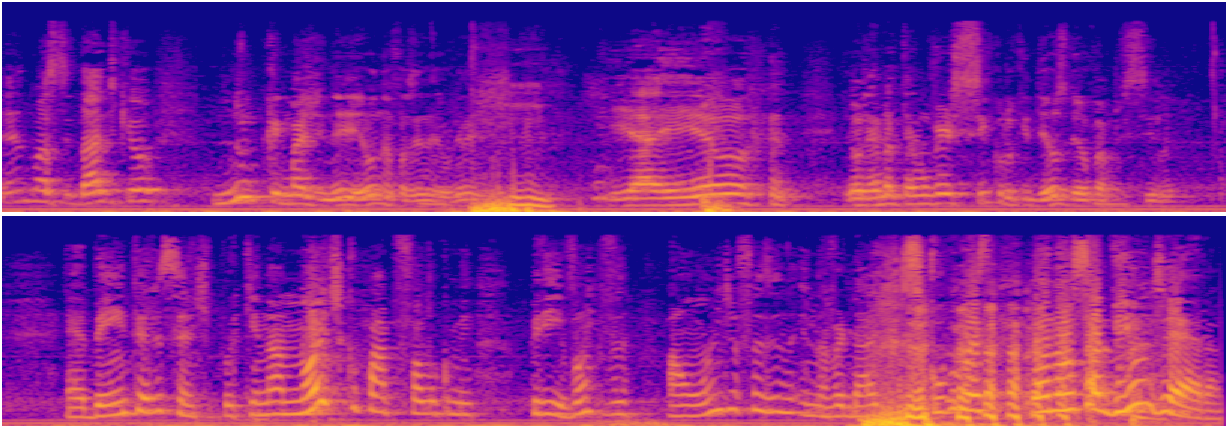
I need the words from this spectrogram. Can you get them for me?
né? numa cidade que eu nunca imaginei, eu na Fazenda Rio Grande. E aí eu, eu lembro até um versículo que Deus deu para Priscila. É bem interessante, porque na noite que o papo falou comigo, Pri, vamos fazer. Aonde eu? E, na verdade, desculpa, mas eu não sabia onde era.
